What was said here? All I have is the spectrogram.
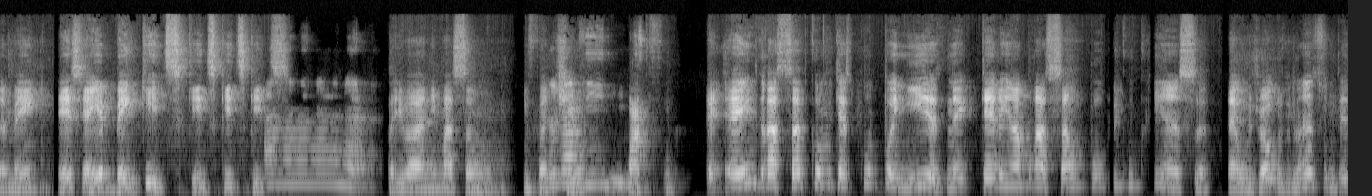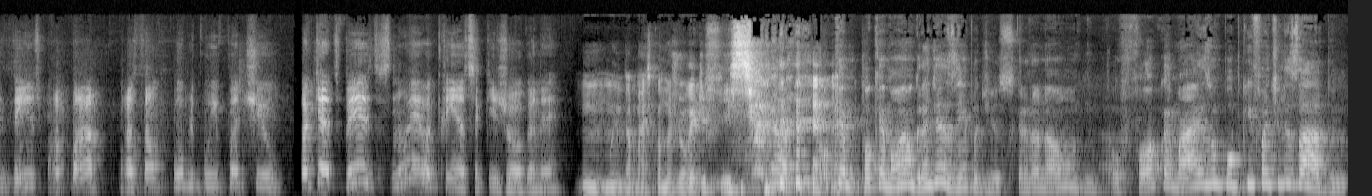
também. Esse aí é bem kids, kids, kids, kids. Ah, Saiu a animação infantil. É, é engraçado como que as companhias né, querem abraçar o público criança. né? Os jogos lançam desenhos para abraçar um público infantil. Só que às vezes não é a criança que joga, né? Hum, ainda mais quando o jogo é difícil. É, Poké- Pokémon é um grande exemplo disso. Querendo ou não, o foco é mais um público infantilizado.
